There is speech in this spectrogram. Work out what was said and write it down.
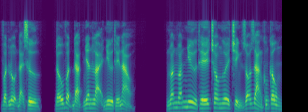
vật lộn đại sư, đấu vật đạt nhân lại như thế nào. Noan noan như thế cho ngươi chỉnh rõ ràng không công.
